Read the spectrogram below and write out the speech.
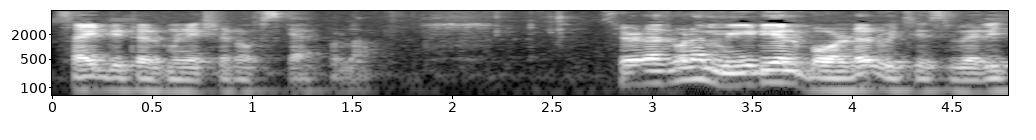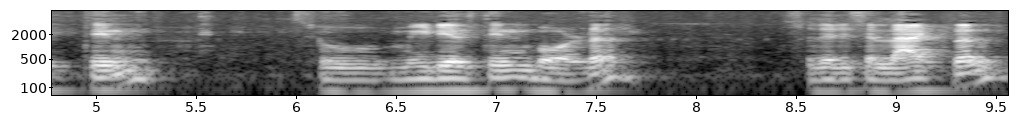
side determination of scapula. So it has got a medial border which is very thin. So medial thin border. So there is a lateral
